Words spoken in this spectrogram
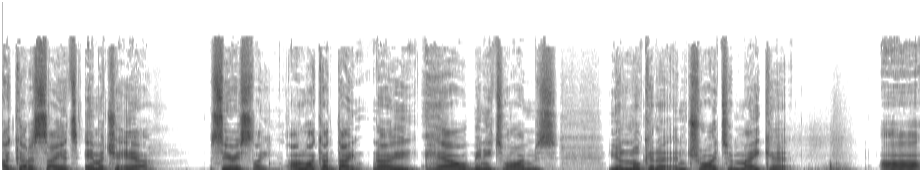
I got to say it's amateur hour. Seriously, I like I don't know how many times you look at it and try to make it uh,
